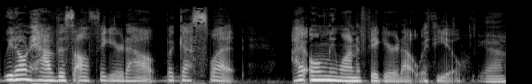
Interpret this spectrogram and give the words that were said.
we don't have this all figured out. But guess what? I only want to figure it out with you. Yeah.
